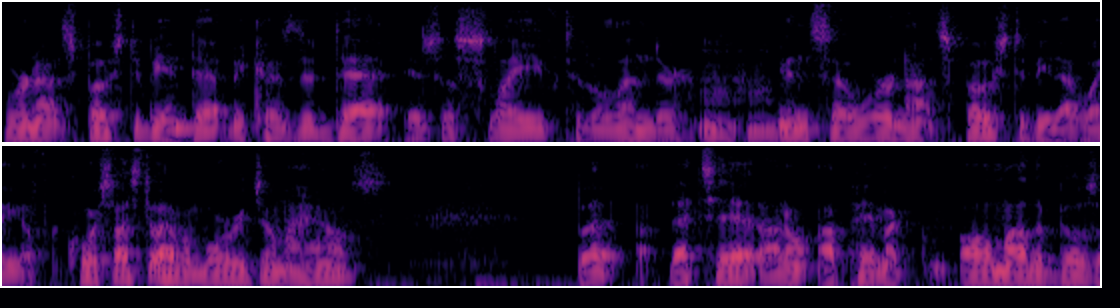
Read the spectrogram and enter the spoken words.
we're not supposed to be in debt because the debt is a slave to the lender, mm-hmm. and so we're not supposed to be that way. Of course, I still have a mortgage on my house but that's it. I don't. I pay my all my other bills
